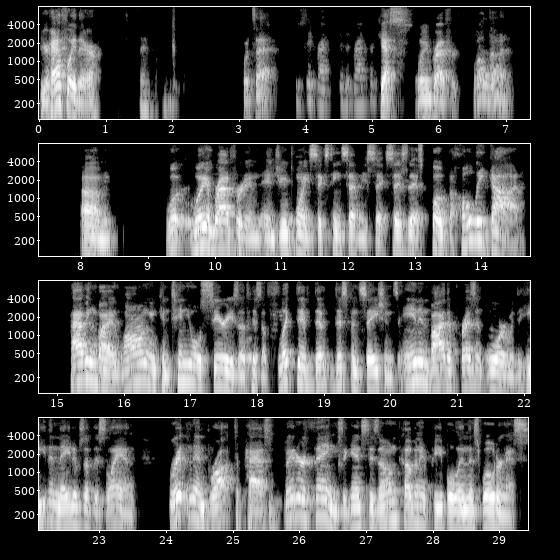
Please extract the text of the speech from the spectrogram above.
You're halfway there. What's that? Did you say Brad, is it Bradford? Yes, William Bradford. Well done. Um, William Bradford in, in June 20, 1676 says this quote, the holy God, having by a long and continual series of his afflictive di- dispensations in and by the present war with the heathen natives of this land, written and brought to pass bitter things against his own covenant people in this wilderness.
